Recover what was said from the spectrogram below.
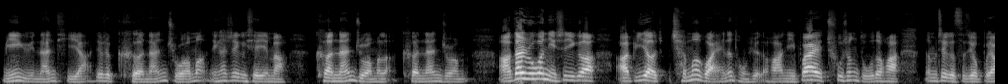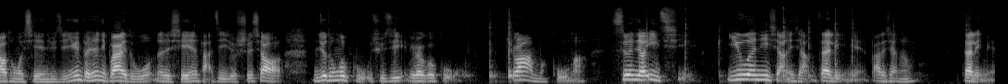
谜语难题呀？就是可难琢磨。你看是这个谐音吧，可难琢磨了。Conundrum 啊，但如果你是一个啊比较沉默寡言的同学的话，你不爱出声读的话，那么这个词就不要通过谐音去记，因为本身你不爱读，那就谐音法记就失效了。你就通过鼓去记，里边有个鼓，drum 鼓嘛，斯文叫一起，un 你想一想，在里面把它想成在里面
